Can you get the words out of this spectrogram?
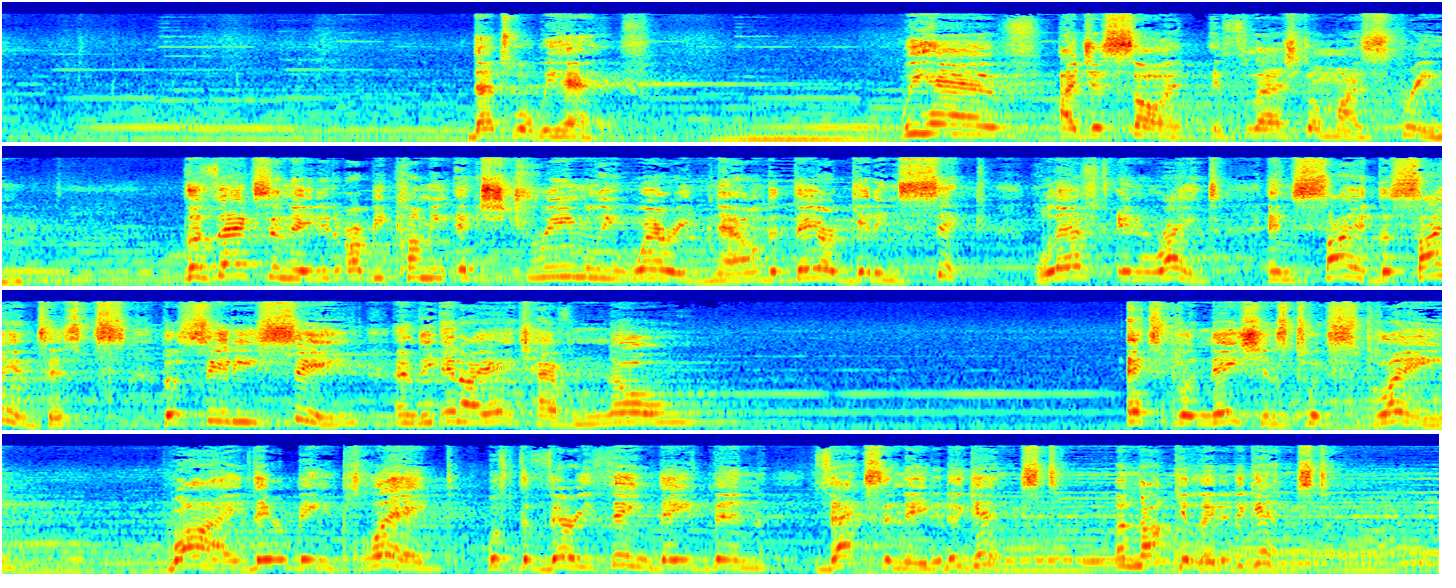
That's what we have. We have, I just saw it, it flashed on my screen. The vaccinated are becoming extremely worried now that they are getting sick left and right. And sci- the scientists, the CDC, and the NIH have no explanations to explain why they're being plagued with the very thing they've been vaccinated against, inoculated against.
